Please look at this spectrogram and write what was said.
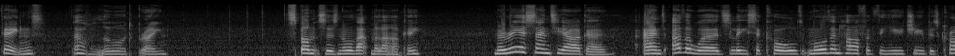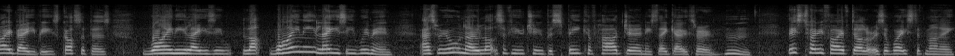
things. Oh Lord, brain. sponsors and all that malarkey. Maria Santiago and other words Lisa called more than half of the YouTubers crybabies, gossipers, whiny lazy whiny lazy women. As we all know, lots of YouTubers speak of hard journeys they go through. Hmm. This $25 is a waste of money.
